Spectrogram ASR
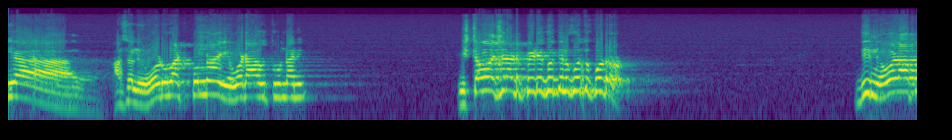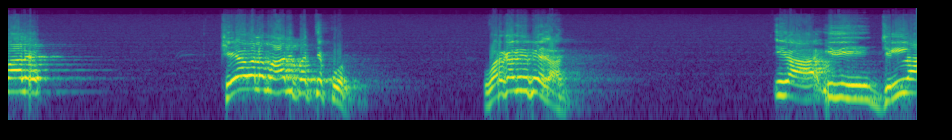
ఇక అసలు ఎవడు పట్టుకున్నా ఎవడాగుతుండని ఇష్టం వచ్చినట్టు పిడి గుద్దులు గుద్దుకుంటారు. దీన్ని ఎవడాపాలే కేవలం ఆధిపత్య పూర్వం వర్గ విభేదాలు ఇక ఇది జిల్లా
